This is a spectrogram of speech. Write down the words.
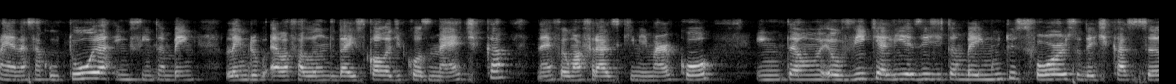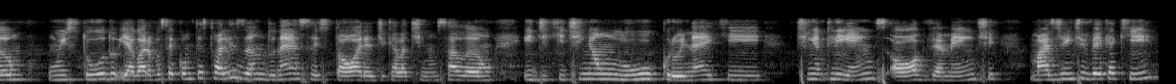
é, nessa cultura. Enfim, também lembro ela falando da escola de cosmética, né? Foi uma frase que me marcou. Então eu vi que ali exige também muito esforço, dedicação, um estudo e agora você contextualizando, né, essa história de que ela tinha um salão e de que tinha um lucro, né, que tinha clientes, obviamente, mas a gente vê que aqui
